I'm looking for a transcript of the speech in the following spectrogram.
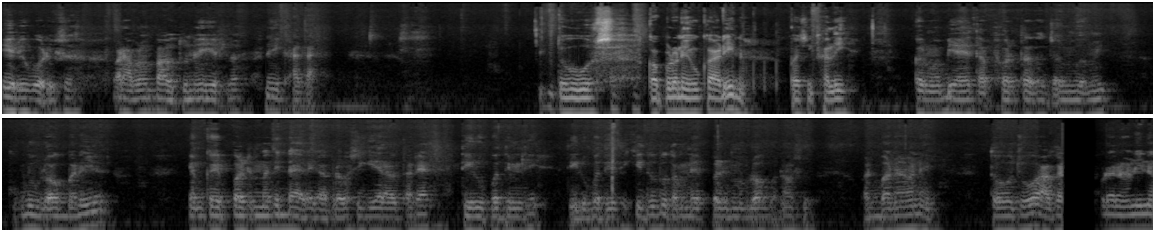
એ રહ્યું પડ્યું છે. પણ આપણે ભાવતું નહીં એટલે નહીં ખાતા. તો કપડોને એવું કાઢીને પછી ખાલી ઘરમાં બે હતા, ફરતા હતા, જમી બમી. બધું બ્લોગ બનાવીએ. કેમ કે એપલમાંથી ડાયરેક્ટ આપણે પછી ઘેર આવતા રહ્યા. તિરુપતિમાંથી તિરુપતિથી કીધું હતું તમને એપલમાં બ્લોગ બનાવશું. પણ બનાવ્યો નહીં. તો જુઓ આગળ આપણે રાણીને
